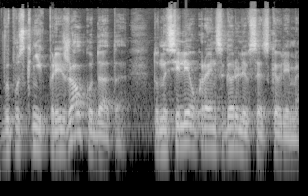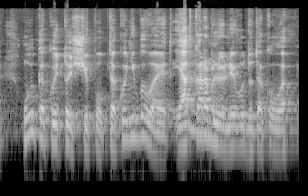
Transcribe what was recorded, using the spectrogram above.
выпускник приезжал куда-то, то на селе украинцы говорили в советское время, ой, какой тощий поп, такой не бывает. И откармливали его до такого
